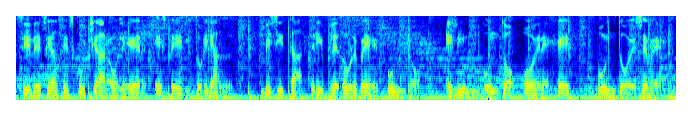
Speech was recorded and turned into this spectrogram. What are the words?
Si deseas escuchar o leer este editorial, visita www.elim.org.sb.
